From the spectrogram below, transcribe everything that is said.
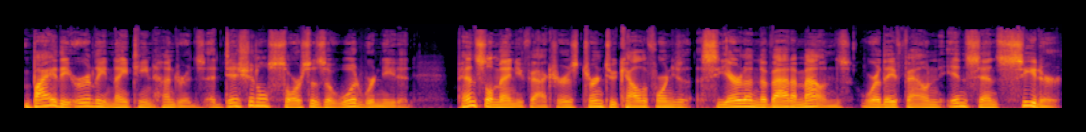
by the early 1900s, additional sources of wood were needed. Pencil manufacturers turned to California's Sierra Nevada mountains, where they found incense cedar.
